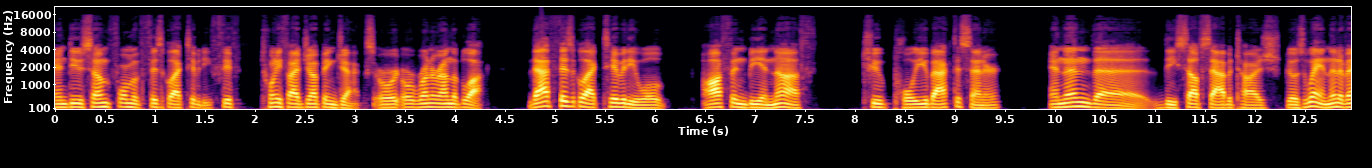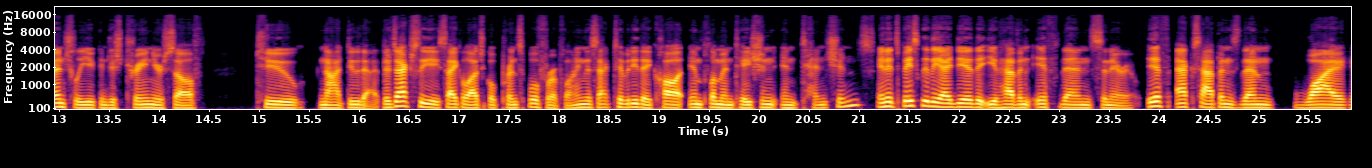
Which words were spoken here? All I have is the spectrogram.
and do some form of physical activity, 50, 25 jumping jacks, or, or run around the block. That physical activity will often be enough to pull you back to center. And then the the self sabotage goes away. And then eventually you can just train yourself to not do that. There's actually a psychological principle for applying this activity. They call it implementation intentions. And it's basically the idea that you have an if then scenario. If X happens, then Y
